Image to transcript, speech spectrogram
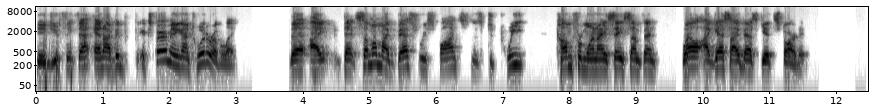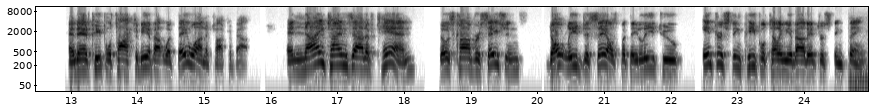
Did you think that? And I've been experimenting on Twitter of late. That I that some of my best responses to tweet come from when I say something, well, I guess I best get started. And then people talk to me about what they want to talk about. And nine times out of 10, those conversations don't lead to sales, but they lead to interesting people telling me about interesting things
